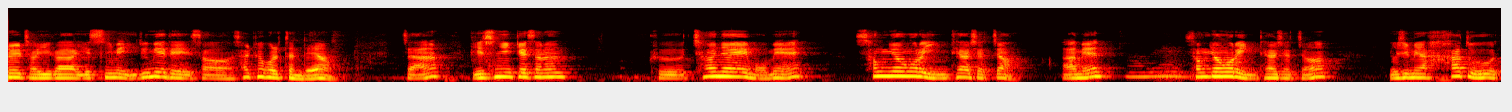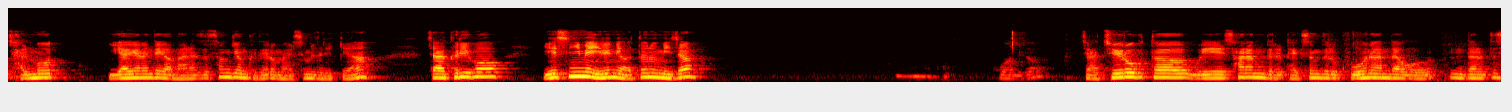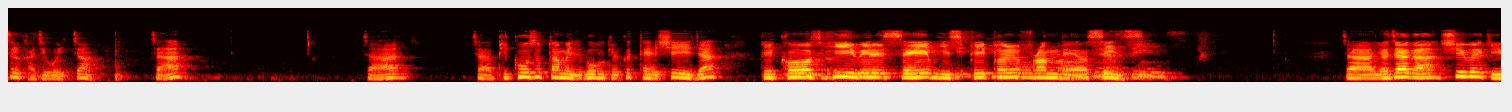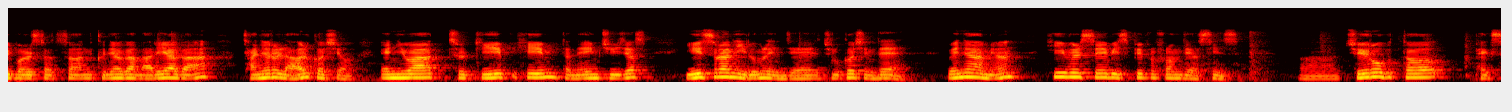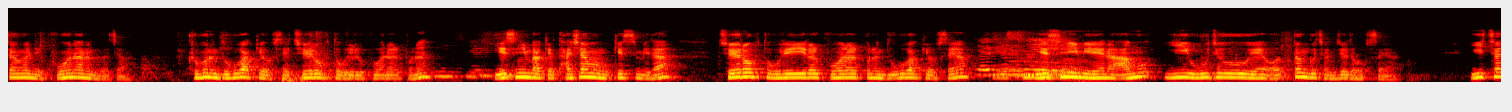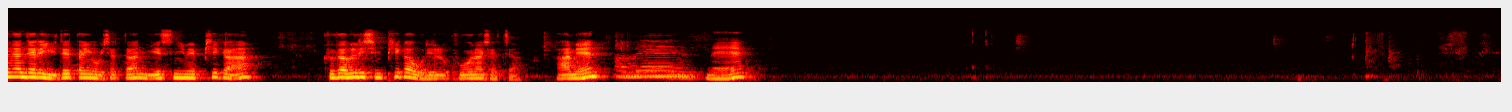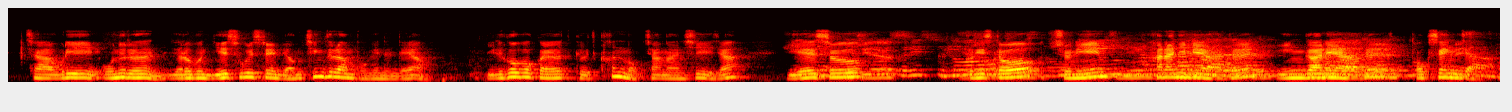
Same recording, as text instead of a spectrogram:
오늘 저희가 예수님의 이름에 대해서 살펴볼 텐데요. 자, 예수님께서는 그 처녀의 몸에 성령으로 잉태하셨죠. 아멘. 아멘. 성령으로 잉태하셨죠. 요즘에 하도 잘못 이야기하는 데가 많아서 성경 그대로 말씀을 드릴게요. 자, 그리고 예수님의 이름이 어떤 의미죠? 구원자? 자, 죄로부터 우리 사람들을, 백성들을 구원한다고 한다는 뜻을 가지고 있죠. 자, 자, 자, 비코스부터 한번 읽어볼게요. 끝에 시작. Because he will save his people from their sins. 자, 여자가 she will give birth son. 그녀가 마리아가 자녀를 낳을 것이요. And you are to give him the name Jesus. 예수라는 이름을 이제 줄 것인데 왜냐하면 he will save his people from their sins. 어, 죄로부터 백성을 구원하는 거죠. 그분은 누구밖에 없어요. 죄로부터 우리를 구원할 분은 예수님밖에 없- 다시 한번 묻겠습니다. 죄로부터 우리를 구원할 분은 누구밖에 없어요? 예수님. 예수님 외에는 아무 이 우주에 어떤 그 존재도 없어요. 2000년 전에 유대 땅에 오셨던 예수님의 피가 그가 흘리신 피가 우리를 구원하셨죠. 아멘. 아멘. 네. 자, 우리 오늘은 여러분 예수 그리스도의 명칭들을 한번 보겠는데요. 읽어볼까요? 그 큰 목차만 시작. 예수 그리스도, 주님 하나님의 아들 인간의 아들 독생자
